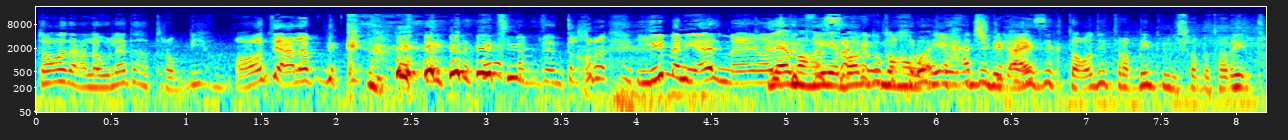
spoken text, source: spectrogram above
تقعد على أولادها تربيهم. اقعدي على ابنك. تخرج ليه بني آدم؟ يعني لا ما هي برضو ما هو أي حد بيبقى. عايزك تقعدي تربيه مش بطريقته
